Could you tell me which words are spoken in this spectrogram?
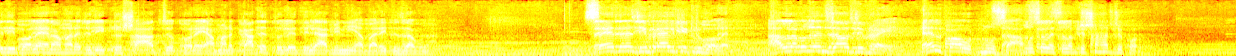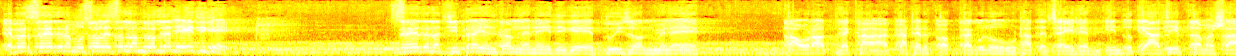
যদি বলেন, আমারে যদি একটু সাহায্য করে, আমার কাঁধে তুলে দিলে আমি নিয়ে বাড়িতে যাব একটু বলেন। আল্লাহ বললেন, যাও জিব্রাইল হেল্প আউট মুসা মুসা আলাইহিস সালামকে সাহায্য করো। এবার সৈয়দনা মুসা আলাইহিস সালাম ধরলেন এইদিকে সৈয়দনা জিব্রাইল ধরলেন এইদিকে দুইজন মিলে তাওরাত লেখা কাঠের তক্তাগুলো উঠাতে চাইলেন, কিন্তু কি আজীব তামাশা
